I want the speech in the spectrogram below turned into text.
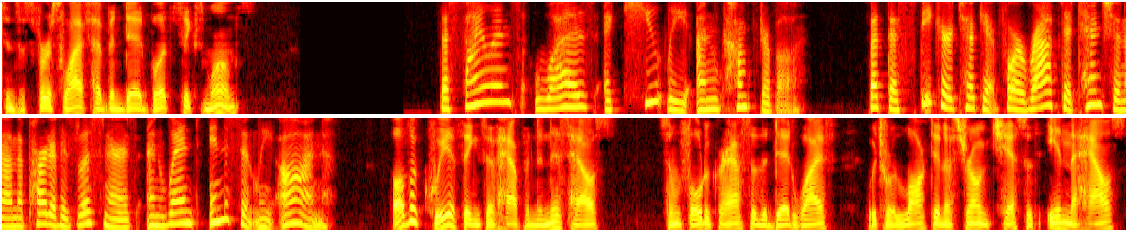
since his first wife had been dead but six months. The silence was acutely uncomfortable, but the speaker took it for rapt attention on the part of his listeners and went innocently on. Other queer things have happened in this house. Some photographs of the dead wife, which were locked in a strong chest within the house,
